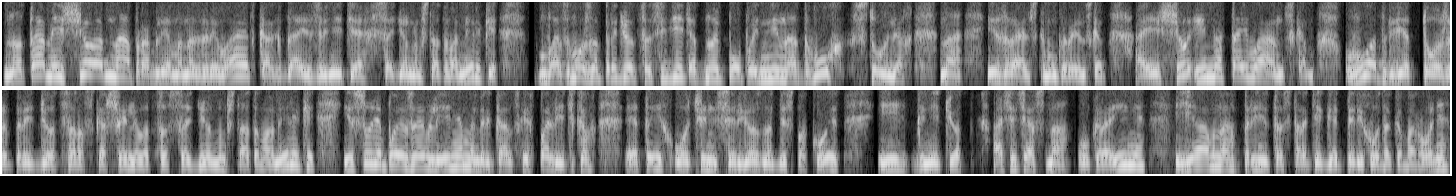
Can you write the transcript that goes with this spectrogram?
Но там еще одна проблема назревает, когда, извините, Соединенным Штатам Америки, возможно, придется сидеть одной попой не на двух стульях, на израильском, украинском, а еще и на тайванском. Вот где тоже придется раскошеливаться Соединенным Штатам Америки. И, судя по заявлениям американских политиков, это их очень серьезно беспокоит и гнетет. А сейчас на Украине явно принята стратегия перехода к обороне.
